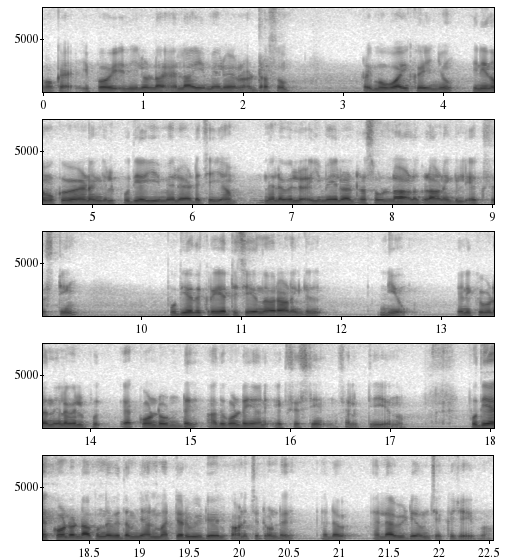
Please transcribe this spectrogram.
ഓക്കെ ഇപ്പോൾ ഇതിലുള്ള എല്ലാ ഇമെയിൽ അഡ്രസ്സും റിമൂവ് ആയി കഴിഞ്ഞു. ഇനി നമുക്ക് വേണമെങ്കിൽ പുതിയ ഇമെയിൽ ആഡ് ചെയ്യാം. നിലവിൽ ഇമെയിൽ അഡ്രസ്സ് ഉള്ള ആളുകളാണെങ്കിൽ എക്സിസ്റ്റിംഗ് പുതിയത് ക്രിയേറ്റ് ചെയ്യുന്നവരാണെങ്കിൽ ന്യൂ. എനിക്കിവിടെ നിലവിൽ അക്കൗണ്ട് ഉണ്ട്. അതുകൊണ്ട് ഞാൻ എക്സിസ്റ്റിംഗ് സെലക്ട് ചെയ്യുന്നു. പുതിയ അക്കൗണ്ട് ഉണ്ടാക്കുന്ന വിധം ഞാൻ മറ്റൊരു വീഡിയോയിൽ കാണിച്ചിട്ടുണ്ട്. എന്റെ എല്ലാ വീഡിയോയും ചെക്ക് ചെയ്യുക.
